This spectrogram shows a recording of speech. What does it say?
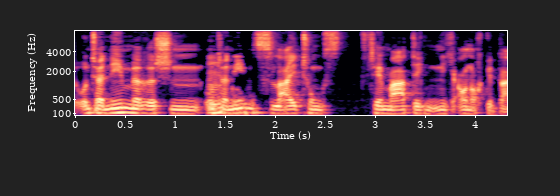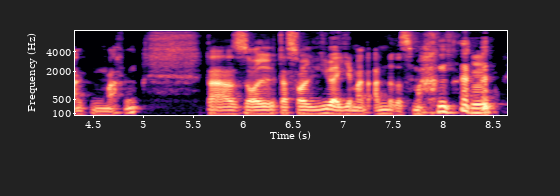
unternehmerischen Mhm. Unternehmensleitungsthematiken nicht auch noch Gedanken machen. Da soll, das soll lieber jemand anderes machen. Mhm.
